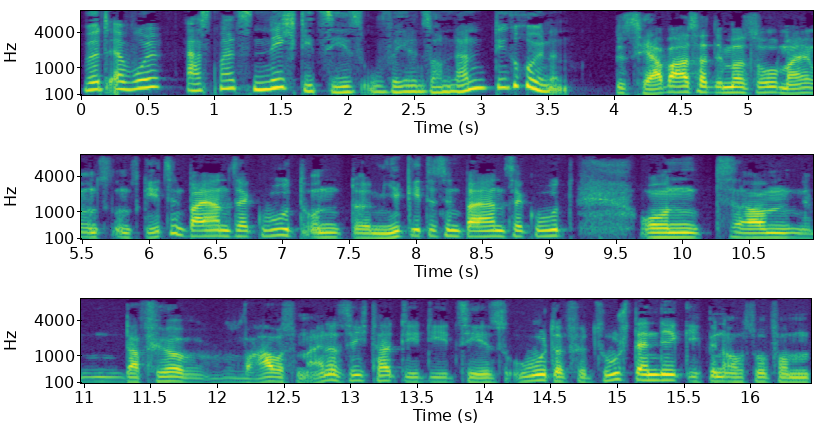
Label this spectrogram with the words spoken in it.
wird er wohl erstmals nicht die CSU wählen, sondern die Grünen bisher war es halt immer so, mei, uns, uns geht's in Bayern sehr gut und äh, mir geht es in Bayern sehr gut. Und ähm, dafür war aus meiner Sicht halt die, die CSU dafür zuständig. Ich bin auch so vom,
